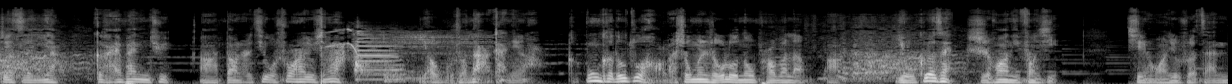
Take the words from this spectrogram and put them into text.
这次一样，哥还派你去啊，到那儿替我说话就行了。姚古说：“那肯定好，功课都做好了，熟门熟路，no problem 啊。有哥在，始皇你放心。”秦始皇就说：“咱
